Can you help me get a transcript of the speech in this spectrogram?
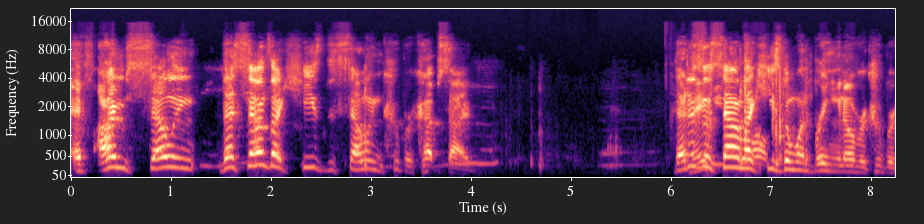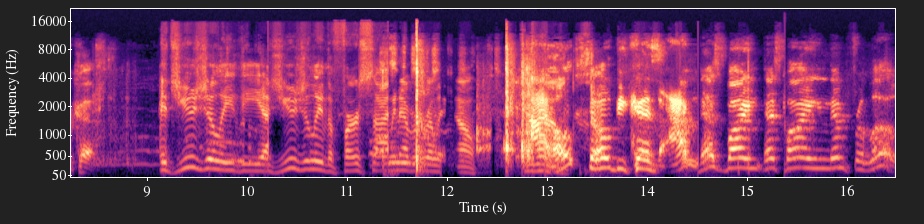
If I'm selling, that sounds like he's the selling Cooper Kupp side. That doesn't Maybe. sound like he's the one bringing over Cooper Kupp. It's usually the uh, it's usually the first side. We never really know. I Um, hope so because I'm that's buying that's buying them for low.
